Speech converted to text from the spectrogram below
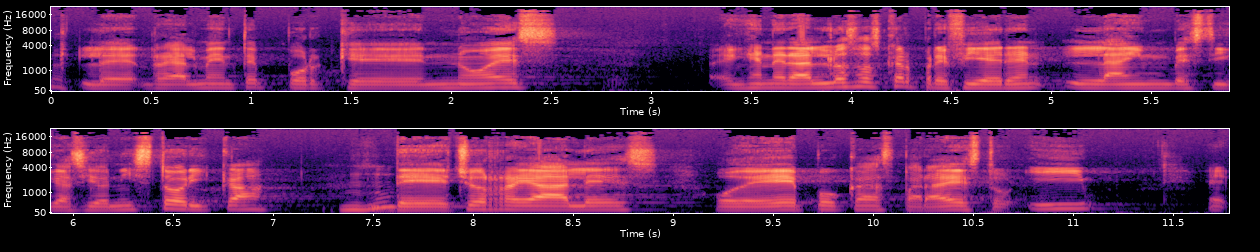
le- realmente, porque no es... En general los Oscar prefieren la investigación histórica de hechos reales o de épocas para esto. Y eh,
